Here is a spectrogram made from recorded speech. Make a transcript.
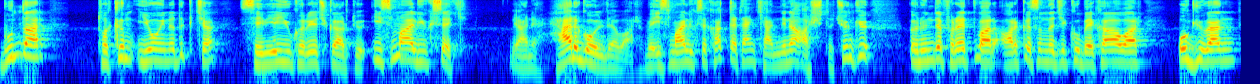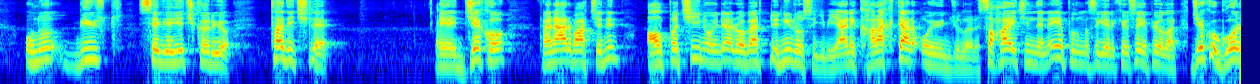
Bunlar takım iyi oynadıkça seviyeyi yukarıya çıkartıyor. İsmail Yüksek yani her golde var ve İsmail Yüksek hakikaten kendini aştı. Çünkü önünde Fred var, arkasında Ciku Beka var. O güven onu bir üst seviyeye çıkarıyor. Tadiç'le e, Ceko Fenerbahçe'nin Al Pacino ile Robert De Niro'su gibi yani karakter oyuncuları. Saha içinde ne yapılması gerekiyorsa yapıyorlar. Ceko gol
